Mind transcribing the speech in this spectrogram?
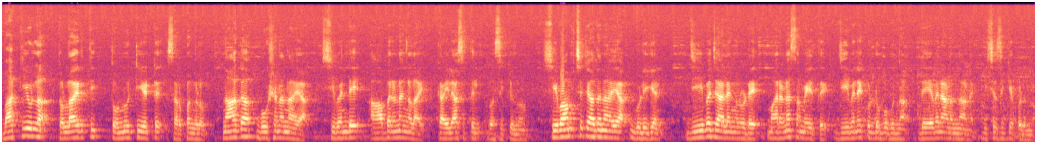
ബാക്കിയുള്ള തൊള്ളായിരത്തി തൊണ്ണൂറ്റിയെട്ട് സർപ്പങ്ങളും നാഗഭൂഷണനായ ശിവന്റെ ആഭരണങ്ങളായി കൈലാസത്തിൽ വസിക്കുന്നു. ശിവാംശജാതനായ ഗുളികൻ ജീവജാലങ്ങളുടെ മരണസമയത്ത് ജീവനെ കൊണ്ടുപോകുന്ന ദേവനാണെന്നാണ് വിശ്വസിക്കപ്പെടുന്നു.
